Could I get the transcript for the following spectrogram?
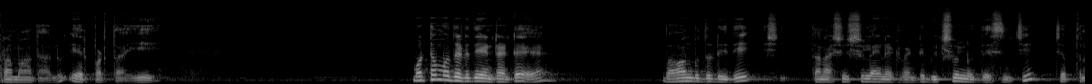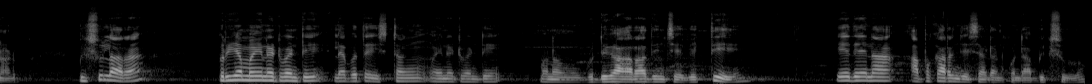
ప్రమాదాలు ఏర్పడతాయి. మొట్టమొదటిది ఏంటంటే భగవాన్ బుద్ధుడు ఇది తన శిష్యులైనటువంటి భిక్షువులను ఉద్దేశించి చెప్తున్నాడు. భిక్షులారా ప్రియమైనటువంటి లేకపోతే ఇష్టమైనటువంటి మనం గుడ్డిగా ఆరాధించే వ్యక్తి ఏదైనా అపకారం చేశాడు అనుకోండి ఆ భిక్షువు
